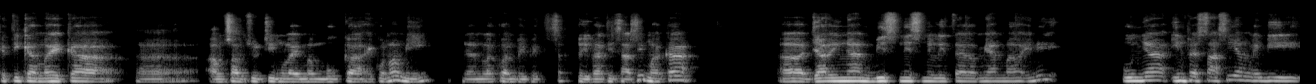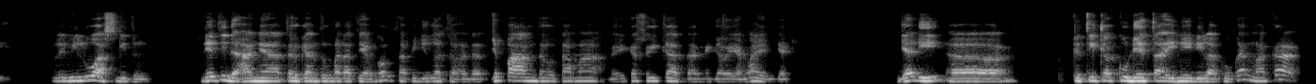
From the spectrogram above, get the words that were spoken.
ketika mereka uh, Aung San Suu Kyi mulai membuka ekonomi dan melakukan privatisasi, maka uh, jaringan bisnis militer Myanmar ini punya investasi yang lebih lebih luas gitu. Dia tidak hanya tergantung pada Tiongkok, tapi juga terhadap Jepang, terutama Amerika Serikat dan negara yang lain. Jadi, jadi uh, ketika kudeta ini dilakukan maka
